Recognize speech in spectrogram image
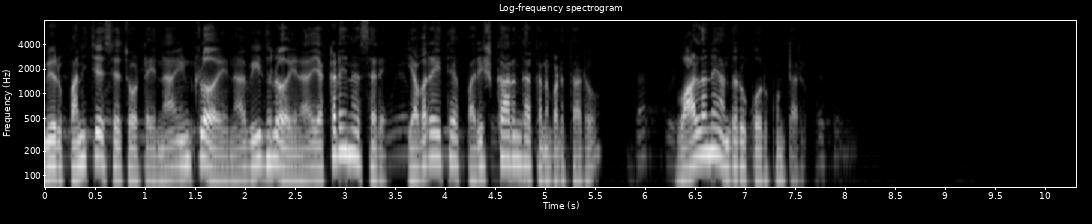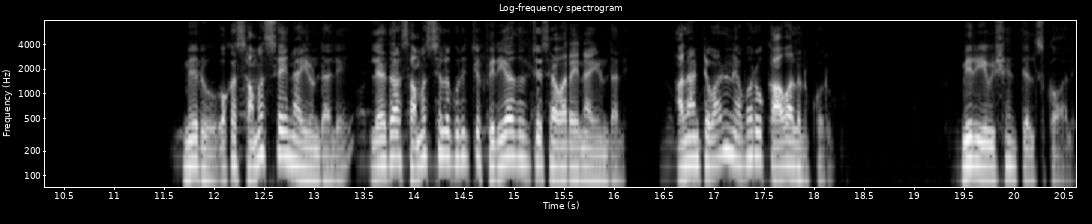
మీరు పనిచేసే చోటైనా ఇంట్లో అయినా వీధిలో అయినా ఎక్కడైనా సరే ఎవరైతే పరిష్కారంగా కనబడతారో వాళ్ళనే అందరూ కోరుకుంటారు. మీరు ఒక సమస్య అయినా అయి ఉండాలి లేదా సమస్యల గురించి ఫిర్యాదులు చేసేవారైనా అయి ఉండాలి. అలాంటి వాళ్ళని ఎవరూ కావాలనుకోరు. మీరు ఈ విషయం తెలుసుకోవాలి.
